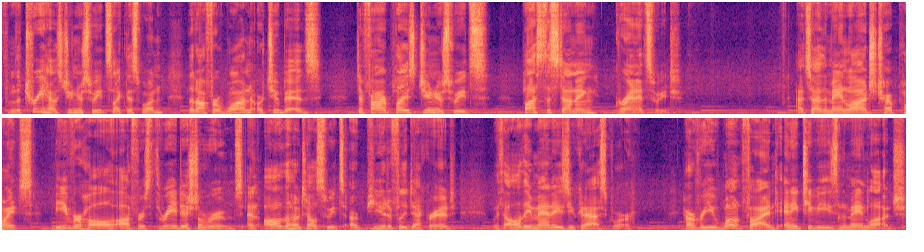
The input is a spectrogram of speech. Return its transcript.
from the Treehouse Junior Suites like this one that offer one or two beds, to Fireplace Junior Suites, plus the stunning Granite Suite. Outside the main lodge, Trout Point's Beaver Hall offers three additional rooms, and all the hotel suites are beautifully decorated with all the amenities you could ask for. However, you won't find any TVs in the main lodge.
